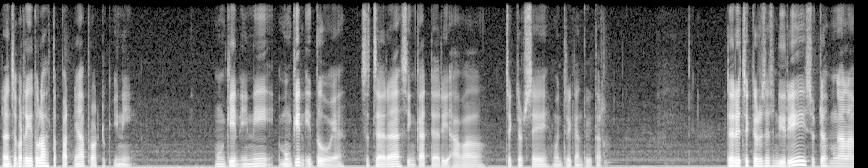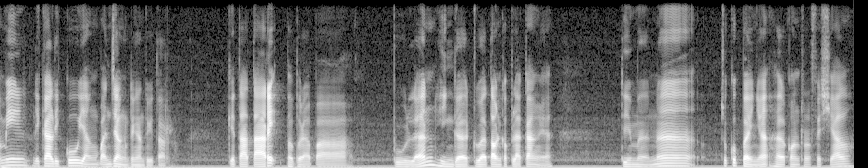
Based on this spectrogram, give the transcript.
Dan seperti itulah tepatnya produk ini. Mungkin ini, mungkin itu ya, sejarah singkat dari awal Jack Dorsey mendirikan Twitter. Dari Jack Dorsey sendiri sudah mengalami lika-liku yang panjang dengan Twitter. Kita tarik beberapa bulan hingga dua tahun ke belakang ya di mana cukup banyak hal kontroversial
